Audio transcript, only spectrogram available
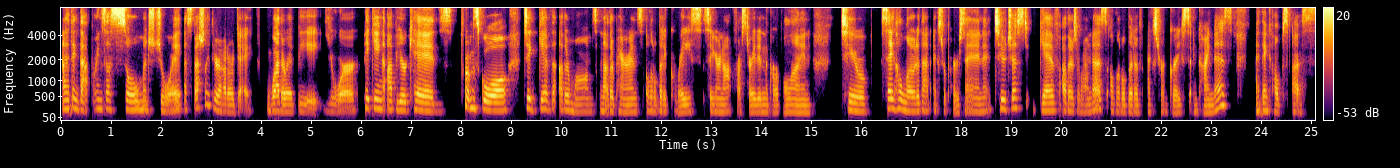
And I think that brings us so much joy, especially throughout our day, whether it be you're picking up your kids from school to give the other moms and the other parents a little bit of grace so you're not frustrated in the carpool line, to say hello to that extra person, to just give others around us a little bit of extra grace and kindness, I think helps us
